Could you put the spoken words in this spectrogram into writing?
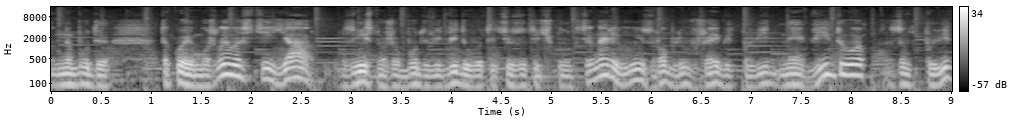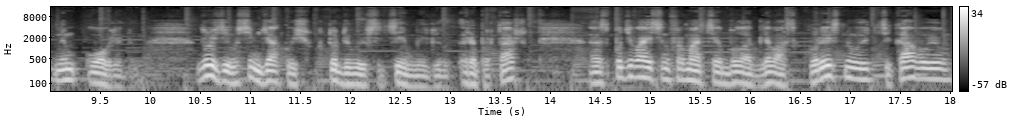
не буде такої можливості, я, звісно ж, буду відвідувати цю зустріч колекціонерів і зроблю вже відповідне відео з відповідним оглядом. Друзі, усім дякую, хто дивився цей мій репортаж. Е, Сподіваюсь, інформація була для вас корисною, цікавою.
